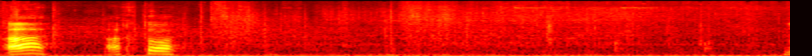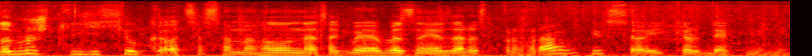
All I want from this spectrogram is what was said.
А! А хто? Добре, що тут є хілка, оце саме головне, так би я без неї зараз програв і все, і кирдик мені.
